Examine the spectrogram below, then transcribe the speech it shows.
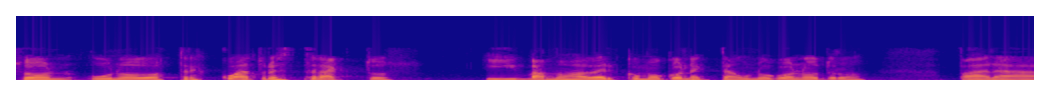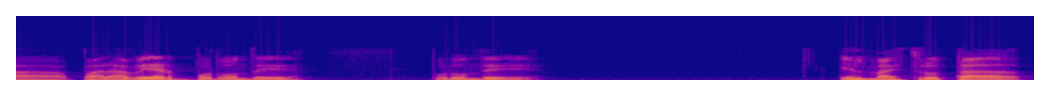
son uno, dos, tres, cuatro extractos y vamos a ver cómo conecta uno con otro para, para ver por dónde, por dónde el maestro está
